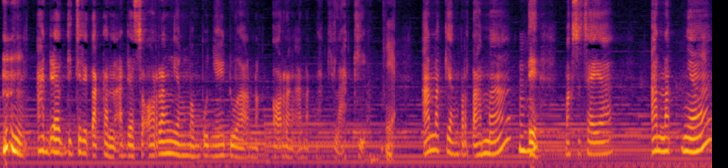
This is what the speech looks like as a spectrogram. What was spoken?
ada diceritakan ada seorang yang mempunyai dua anak orang anak laki-laki. Iya. Anak yang pertama, Mhm. eh maksud saya anaknya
